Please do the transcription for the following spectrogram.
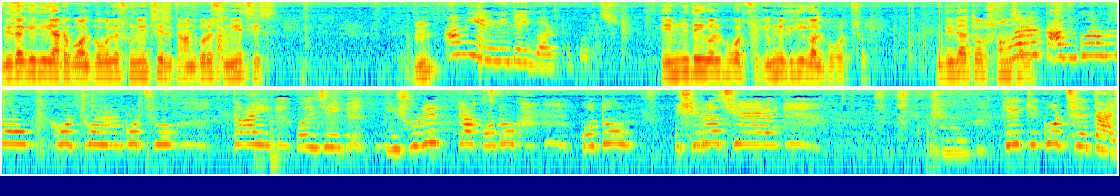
দিদাকে কি একটা গল্প বলে শুনিয়েছিস? গান করে শুনিয়েছিস? হুম? আমি এমনিতেই গল্প করছি। এমনিতেই গল্প করছ? এমনিতে কি গল্প করছ? দিদা তো সংসারে কাজকর্ম কি করছ না করছ তাই বলছি শরীরটা কত কত সেরেছে কে কি করছে তাই?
